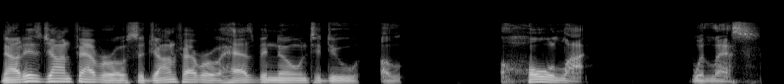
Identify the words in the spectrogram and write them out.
Now it is Jon Favreau, so Jon Favreau has been known to do a a whole lot with less.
